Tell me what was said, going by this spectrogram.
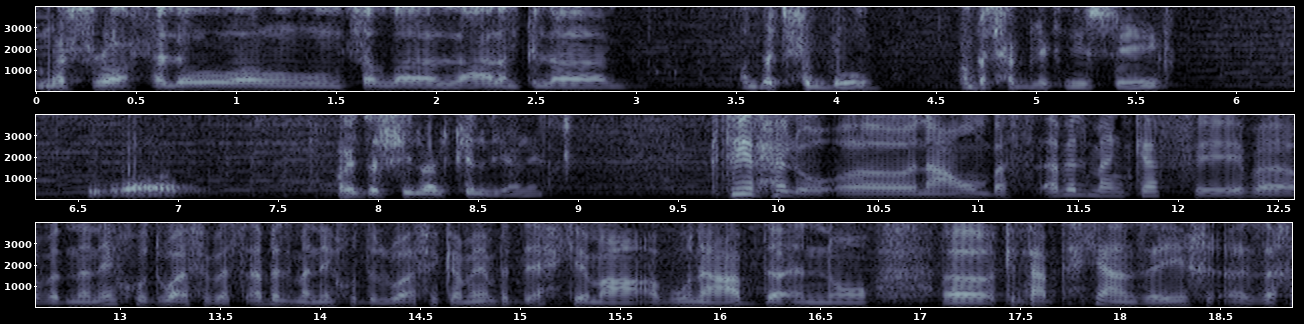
مشروع حلو وإن شاء الله العالم كلها عم بتحبه عم بتحب الكنيسة. وهذا الشيء للكل يعني. كتير حلو آه، نعوم. بس قبل ما نكفي بدنا ناخد وقفة. بس قبل ما ناخد الوقفة كمان بدي أحكي مع أبونا عبدة إنه آه، كنت عم تحكي عن زيخ زخ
